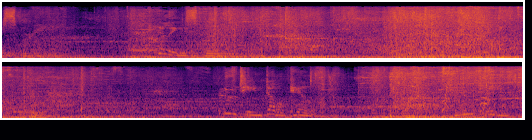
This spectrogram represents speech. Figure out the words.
Spree. Killing spree. Blue team double kill. Blue team has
